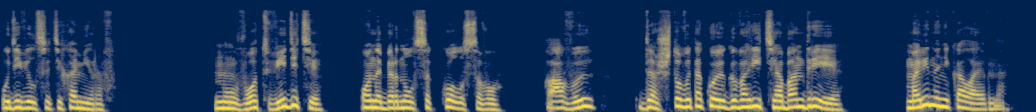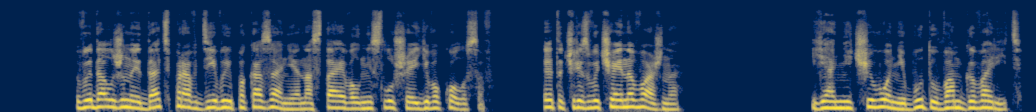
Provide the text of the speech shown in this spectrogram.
удивился Тихомиров. Ну вот, видите, он обернулся к Колосову. А вы? Да что вы такое говорите об Андрее? Марина Николаевна, вы должны дать правдивые показания, настаивал, не слушая его Колосов. Это чрезвычайно важно. Я ничего не буду вам говорить,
